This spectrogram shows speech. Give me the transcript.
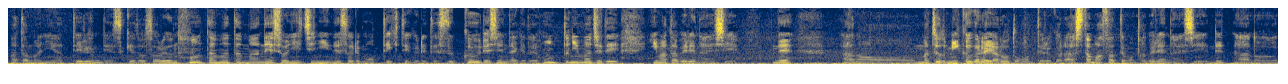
まあ、たまにやってるんですけどそれのたまたまね初日にねそれ持ってきてくれてすっごい嬉しいんだけど本当にマジで今食べれないし。であのまあ、ちょっと3日ぐらいやろうと思ってるから明日も明後日も食べれないし。であの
